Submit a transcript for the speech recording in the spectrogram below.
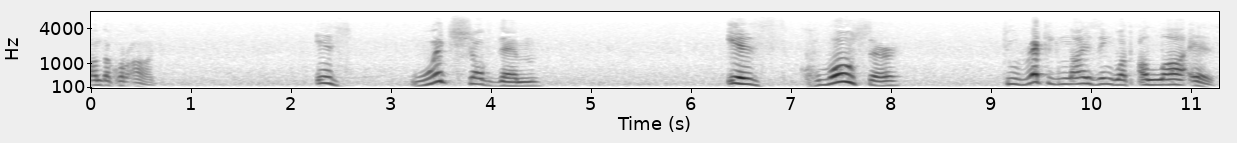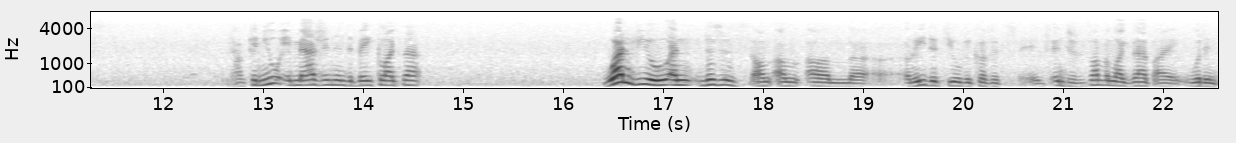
on the Quran is which of them is closer to recognizing what Allah is. Now, can you imagine a debate like that? One view, and this is, I'll, I'll, I'll uh, read it to you because it's, it's interesting. Something like that I wouldn't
